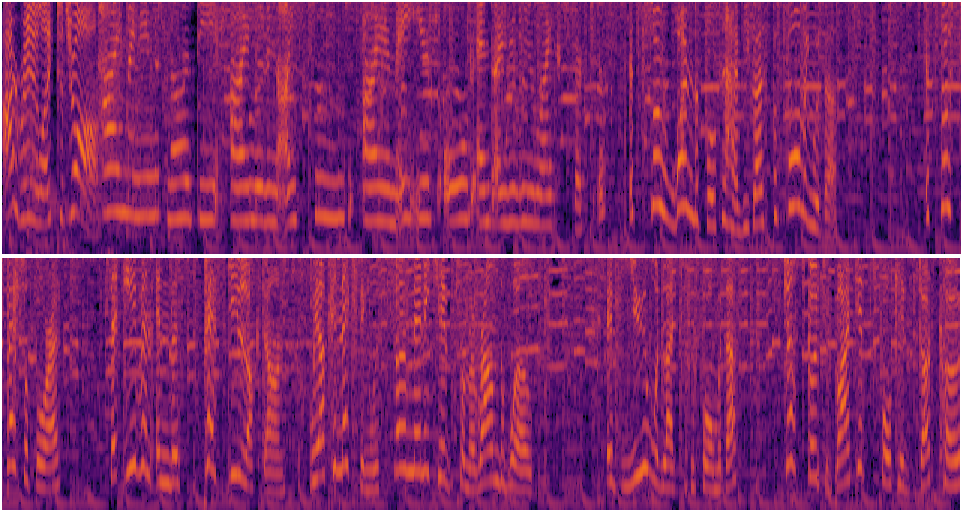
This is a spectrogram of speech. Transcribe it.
I really like to draw. Hi, my name is Melody. I live in Iceland. I am eight years old and I really like circus. It's so wonderful to have you guys performing with us. It's so special for us that even in this pesky lockdown, we are connecting with so many kids from around the world. If you would like to perform with us, just go to bykids4kids.co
